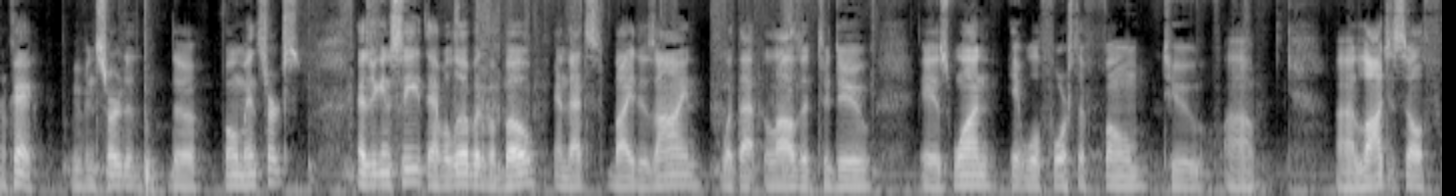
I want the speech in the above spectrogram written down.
Okay, we've inserted the foam inserts. As you can see, they have a little bit of a bow, and that's by design. What that allows it to do is one, it will force the foam to uh, uh, lodge itself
